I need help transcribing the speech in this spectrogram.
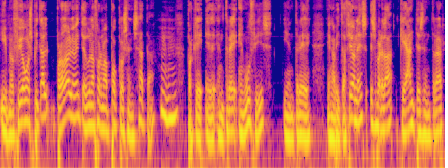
y me fui a un hospital probablemente de una forma poco sensata, porque eh, entré en UCIs y entré en habitaciones. Es verdad que antes de entrar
